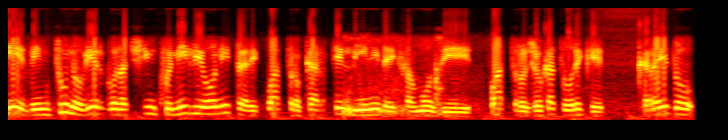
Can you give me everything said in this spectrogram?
e 21,5 milioni per i quattro cartellini dei famosi quattro giocatori che credo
